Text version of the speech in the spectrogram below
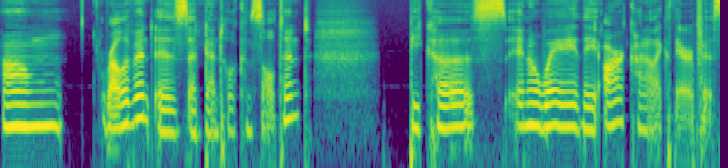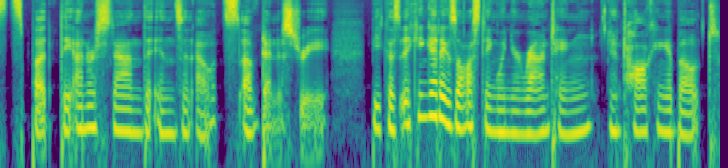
um, relevant is a dental consultant because, in a way, they are kind of like therapists, but they understand the ins and outs of dentistry because it can get exhausting when you're ranting and talking about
